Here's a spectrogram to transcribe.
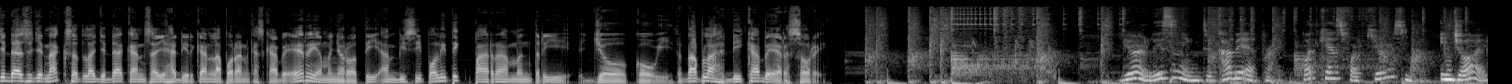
jeda sejenak, setelah jeda akan saya hadirkan laporan khas KBR yang menyoroti ambisi politik para Menteri Jokowi. Tetaplah di KBR Sore. You're listening to KBR Pride, podcast for curious mind. Enjoy!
